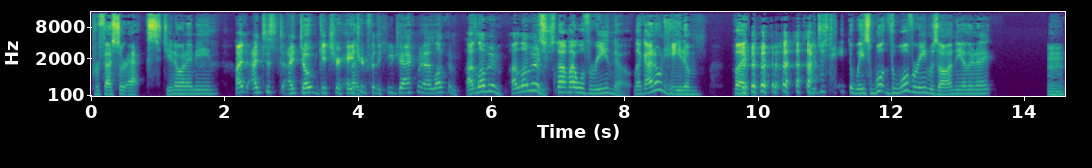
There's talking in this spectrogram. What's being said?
Professor X. Do you know what I mean? I, I just I don't get your hatred for the Hugh Jackman. I love him. I love him. I love him. It's just not my Wolverine though. Like I don't hate him, but I just hate the way the Wolverine was on the other night, Mhm.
